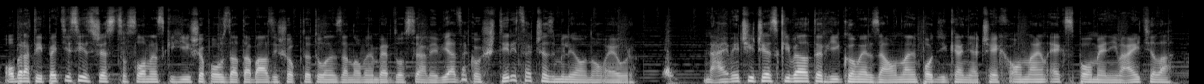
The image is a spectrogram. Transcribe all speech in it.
Obraty 5600 slovenských e-shopov z databázy ShopTetu len za november dosiahli viac ako 46 miliónov eur. Najväčší český veľtrh e-commerce za online podnikania Čech Online Expo mení majiteľa.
